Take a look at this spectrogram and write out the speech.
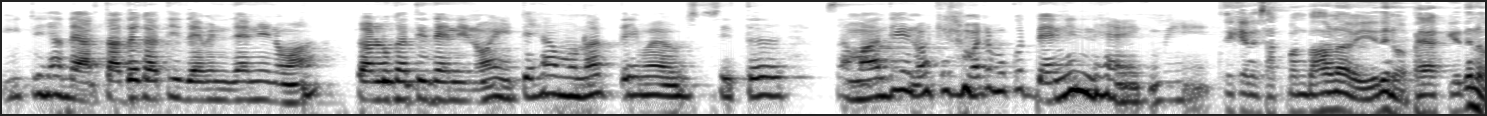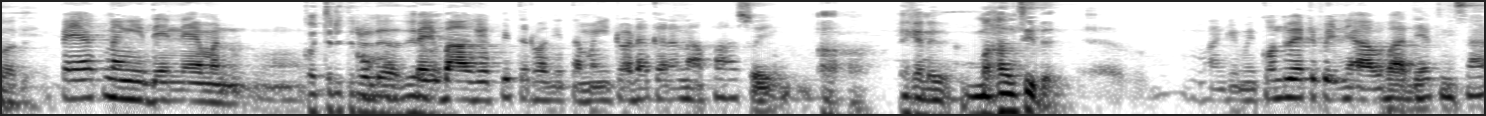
ඊට එහා තද ගතිය දැවෙන දැනෙනවා. රළු ගතිය දැනෙනවා. ඊට එහා මොනවත් එහෙම සිත සමාධිය වෙනවා කියලා මට මොකුත් දැනෙන්නේ නැහැ මේ. ඒ කියන්නේ සක්මන් භාවනාවේ යෙදෙනවා. පැයක් යෙදෙනවද? පැයක් නම් යෙදෙන්නේ නැහැ මම. කොච්චර විතර වෙලාද? පැය භාගයක් විතර වගේ තමයි ඊට වඩා කරන්න අපහසුයි. ආහා. ඒ කියන්නේ මහන්සිද? මගේ මේ කොඳු වැට පෙළේ ආවාදයක් නිසා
